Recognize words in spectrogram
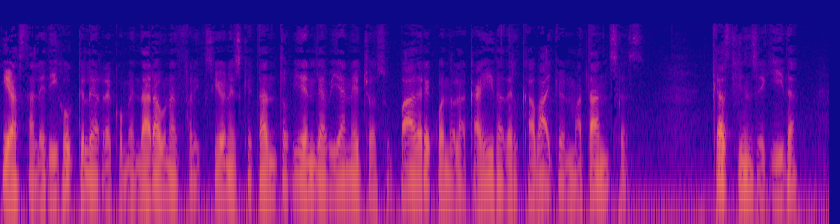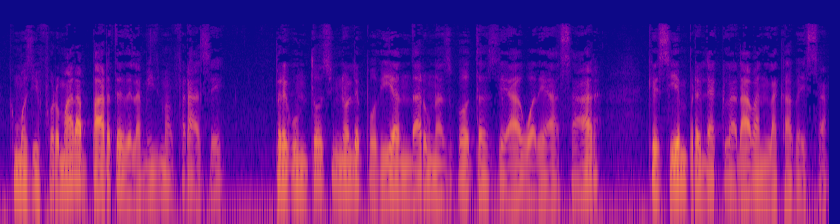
y hasta le dijo que le recomendara unas fricciones que tanto bien le habían hecho a su padre cuando la caída del caballo en Matanzas. Casi enseguida, como si formara parte de la misma frase, preguntó si no le podían dar unas gotas de agua de azahar que siempre le aclaraban la cabeza.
